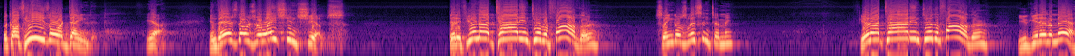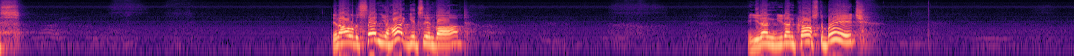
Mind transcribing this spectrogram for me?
Because he's ordained it. Yeah. And there's those relationships that if you're not tied into the Father, singles, listen to me. If you're not tied into the Father, you get in a mess. Then all of a sudden your heart gets involved. And you done, you done crossed the bridge.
